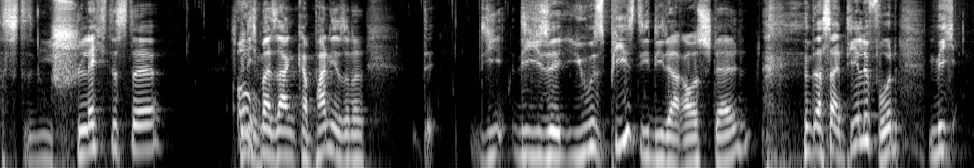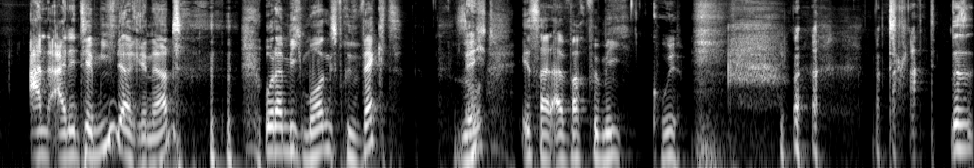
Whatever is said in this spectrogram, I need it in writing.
das ist die schlechteste ich will Oh. nicht mal sagen Kampagne, sondern die, die, diese USPs, die die da rausstellen, dass ein Telefon mich an einen Termin erinnert oder mich morgens früh weckt. So, Echt? Ist halt einfach für mich Cool. Das,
